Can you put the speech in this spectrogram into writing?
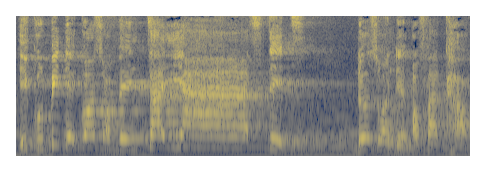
It could be the gods of the entire state. Those ones they offer cow.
